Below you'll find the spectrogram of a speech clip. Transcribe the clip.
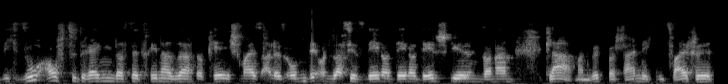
sich so aufzudrängen, dass der Trainer sagt, okay, ich schmeiß alles um und lass jetzt den und den und den spielen, sondern klar, man wird wahrscheinlich im Zweifel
